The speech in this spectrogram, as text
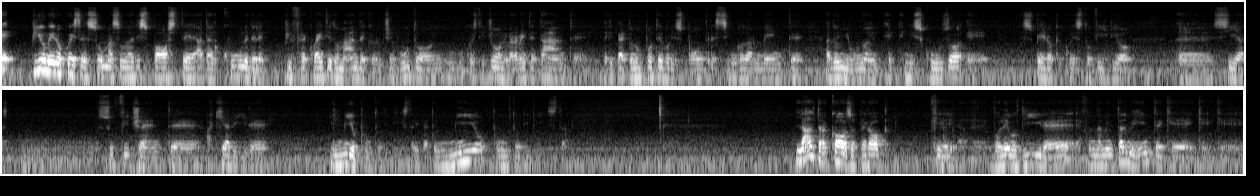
E più o meno queste insomma sono le risposte ad alcune delle più frequenti domande che ho ricevuto in, in questi giorni, veramente tante. E ripeto, non potevo rispondere singolarmente ad ognuno e, e, e mi scuso e spero che questo video eh, sia mh, sufficiente a chiarire il mio punto di vista, ripeto, il mio punto di vista. L'altra cosa però che volevo dire fondamentalmente che, che, che,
